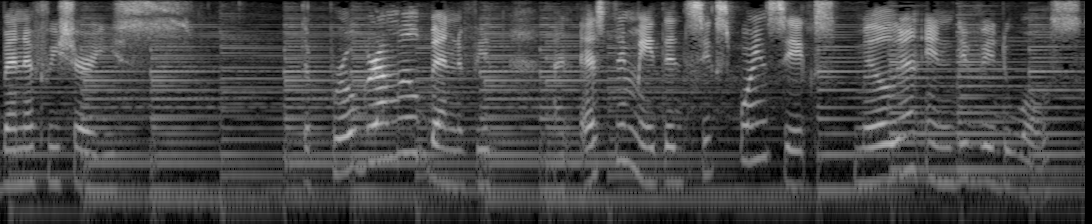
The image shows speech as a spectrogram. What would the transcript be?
beneficiaries. The program will benefit estimated 6.6 million individuals.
